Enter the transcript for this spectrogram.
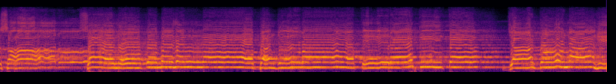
ਪਸਾਰੋ ਸਲੋਕ ਮਹੱਲਾ ਪੰਜਵਾ ਤੇਰਾ ਕੀਤਾ ਜਾਦੋ ਨਾਹੀ।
